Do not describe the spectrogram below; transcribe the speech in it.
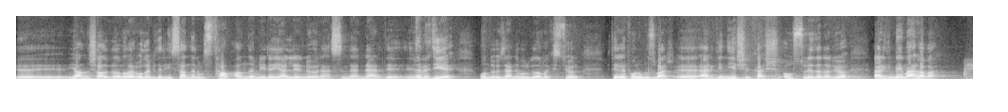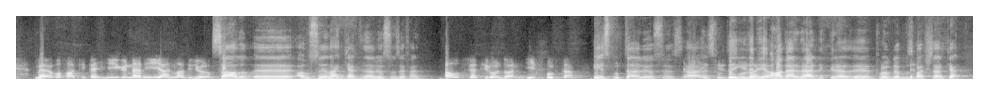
e, yanlış algılamalar olabilir. İnsanlarımız tam anlamıyla yerlerini öğrensinler nerede e, Evet. diye. Onu da özenle vurgulamak istiyorum. Bir telefonumuz var. E, Ergin Yeşilkaş Avusturya'dan arıyor. Ergin Bey merhaba. Merhaba Fatih Bey, iyi günler, iyi yayınlar diliyorum. Sağ olun. E, Avusturya'nın hangi kentinden arıyorsunuz efendim? Avusturya Tirol'dan, Innsbruck'tan. Innsbruck'ta arıyorsunuz. Aa, Evet, de ilgili bir haber verdik biraz e, programımız başlarken.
